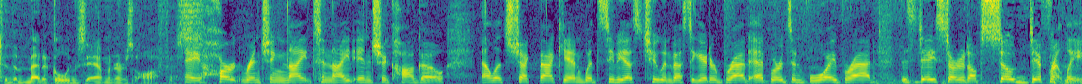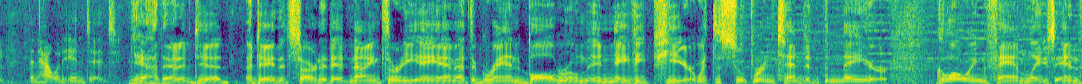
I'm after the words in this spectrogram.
to the medical examiner's office. A heart-wrenching night tonight in Chicago. Now let's check back in with CBS 2 investigator Brad Edwards. And boy, Brad, this day started off so differently than how it ended. Yeah, that it did. A day that started at 9:30 a.m. at the Grand Ballroom in Navy Pier with the superintendent, the mayor, glowing families, and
